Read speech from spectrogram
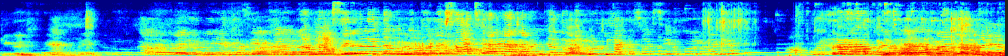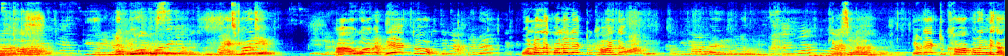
কি হ্যাঁ ওকে দে একটু। কলালে কলালে একটু খাওয়ান দাও কি হয়েছে এবারে একটু খাওয়া করেন দেখা।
